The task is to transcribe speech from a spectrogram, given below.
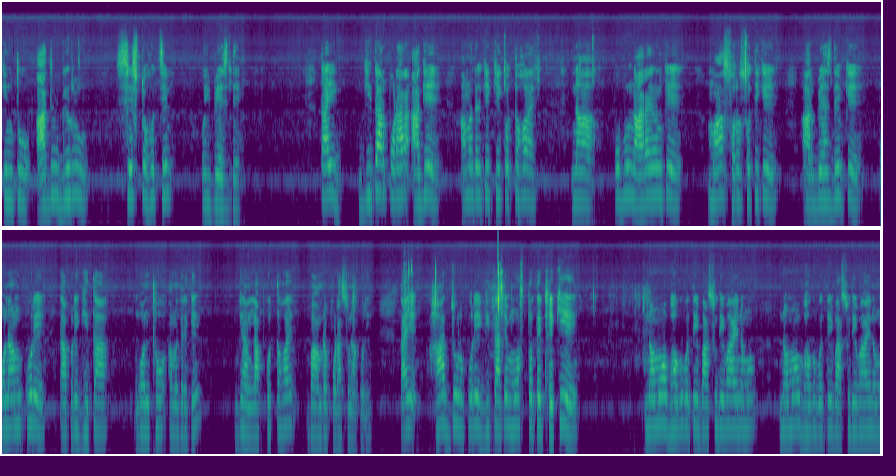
কিন্তু আদি গুরু শ্রেষ্ঠ হচ্ছেন ওই ব্যাসদেব তাই গীতার পড়ার আগে আমাদেরকে কী করতে হয়? না, প্রভু নারায়ণকে, মা সরস্বতীকে আর ব্যাসদেবকে প্রণাম করে তারপরে গীতা গ্রন্থ আমাদেরকে জ্ঞান লাভ করতে হয় বা আমরা পড়াশোনা করি। তাই হাত জোড় করে গীতাকে মস্ততে ঠেকিয়ে নম ভগবতে বাসুদেবায় নম নম ভগবতে বাসুদেবায় নম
